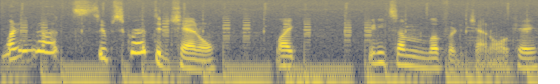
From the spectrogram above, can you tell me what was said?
why do you not subscribe to the channel? Like, we need some love for the channel, okay?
